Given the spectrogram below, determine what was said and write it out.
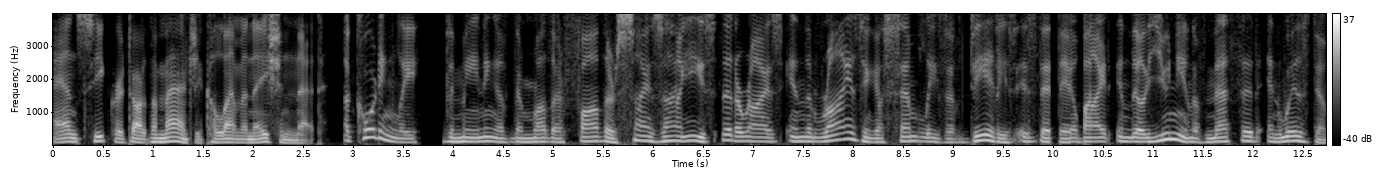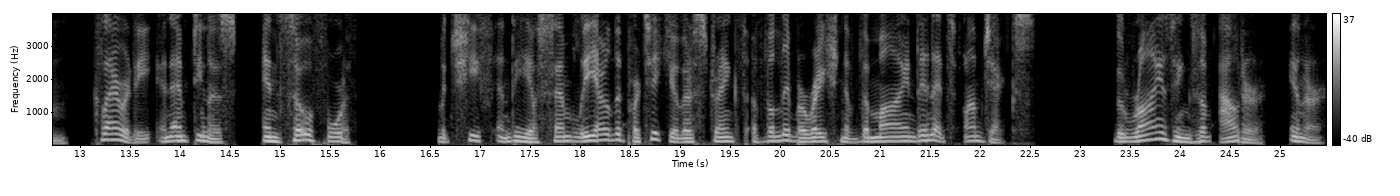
and secret are the magical emanation net. Accordingly, the meaning of the Mother Father Sizayis that arise in the rising assemblies of deities is that they abide in the union of method and wisdom, clarity and emptiness, and so forth. The chief and the assembly are the particular strength of the liberation of the mind in its objects. The risings of outer, inner,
